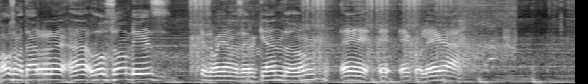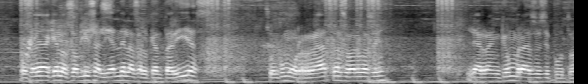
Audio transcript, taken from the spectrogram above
vamos a matar a los zombies que se vayan acercando. Eh, eh, eh, colega. No sabía que los zombies salían de las alcantarillas. Son como ratas o algo así. Le arranqué un brazo a ese puto.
